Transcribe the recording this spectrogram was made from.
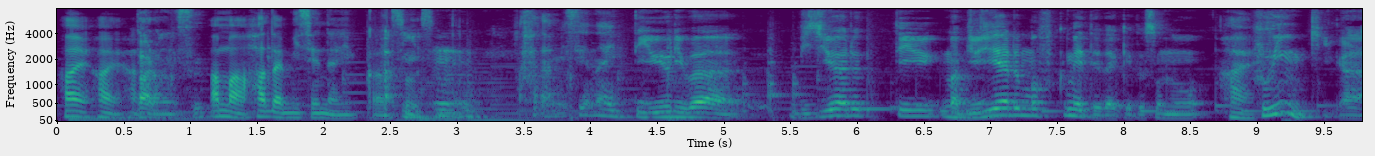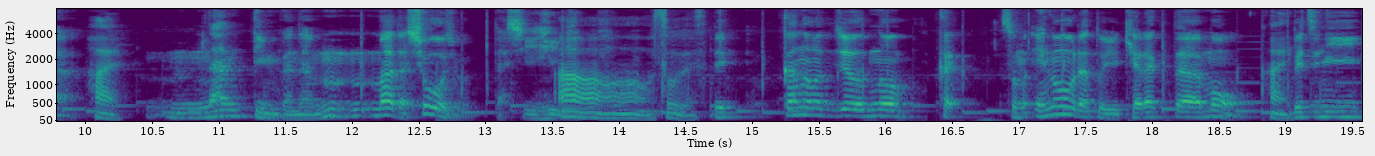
はいはいはい。バランス？あ、まあ肌見せないからそうですね。うん肌見せないっていうよりは、ビジュアルっていう、まあビジュアルも含めてだけど、そのはい。雰囲気が、はい。うんなんていうかな、んまだ少女だし、ああ、そうです。で、彼女のか、そのエノーラというキャラクターもはい、別に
